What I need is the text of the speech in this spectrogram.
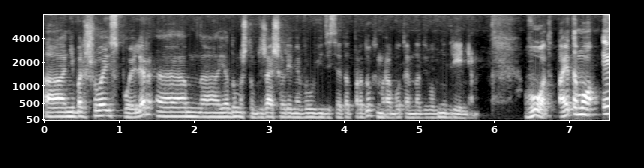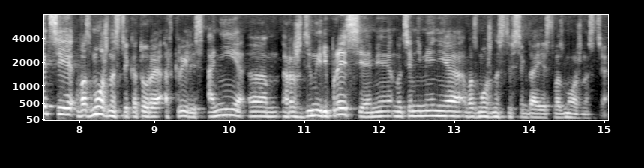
небольшой спойлер. Я думаю, что в ближайшее время вы увидите этот продукт, мы работаем над его внедрением. Вот, поэтому эти возможности, которые открылись, они э, рождены репрессиями, но тем не менее возможности всегда есть возможности.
